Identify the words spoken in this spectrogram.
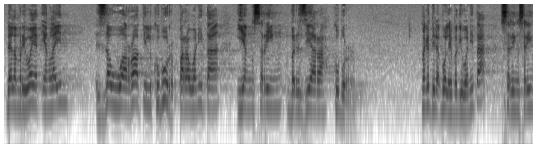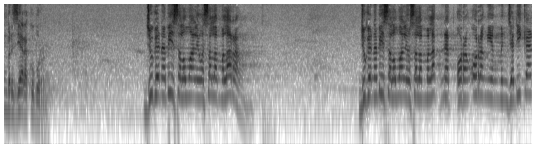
Dalam riwayat yang lain, zawaratil kubur, para wanita yang sering berziarah kubur. Maka tidak boleh bagi wanita sering-sering berziarah kubur. Juga Nabi wasallam melarang juga Nabi wasallam melaknat orang-orang yang menjadikan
